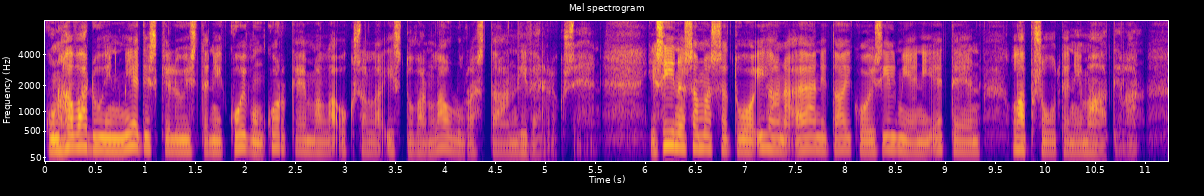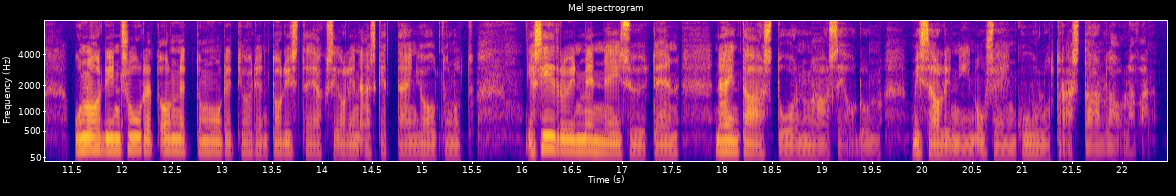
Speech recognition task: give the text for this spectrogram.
kun havahduin mietiskelyistä,ni koivun korkeimmalla oksalla istuvan laulurastaan liverrykseen. Ja siinä samassa tuo ihana ääni taikoi silmieni eteen lapsuuteni maatilan. Unohdin suuret onnettomuudet, joiden todistajaksi olin äskettäin joutunut, ja siirryin menneisyyteen, näin taas tuon maaseudun, missä olin niin usein kuullut rastaan laulavan.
